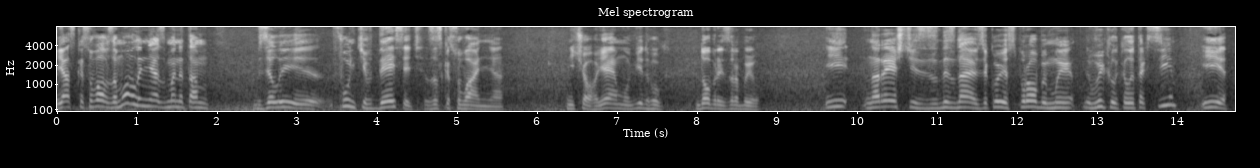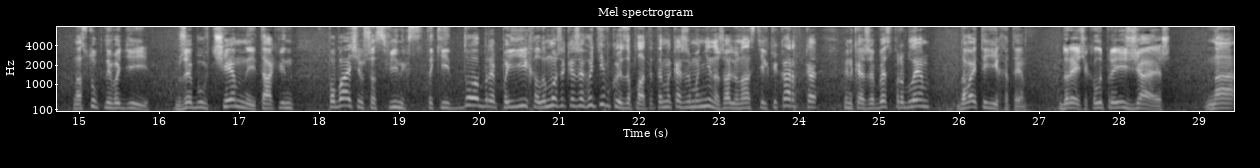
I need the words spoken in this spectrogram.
я скасував замовлення, з мене там взяли фунтів 10 за скасування. Нічого, я йому відгук добрий зробив. І нарешті, не знаю з якої спроби, ми викликали таксі, і наступний водій вже був чемний. Так, він побачив, що Сфінкс такий добре, поїхали. Може, каже, готівкою заплатите. Ми кажемо, ні, на жаль, у нас тільки картка. Він каже, без проблем, давайте їхати. До речі, коли приїжджаєш на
